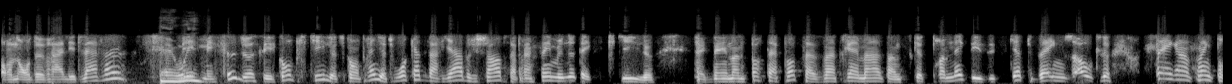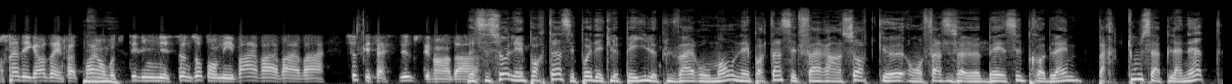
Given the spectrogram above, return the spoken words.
on, on devrait aller de l'avant. Ben mais, oui. mais ça, là, c'est compliqué. Là, tu comprends? Il y a trois, quatre variables, Richard, ça prend cinq minutes à expliquer. Là. Fait que dans, dans le porte-à-porte, ça se vend très mal. Tandis que de promener avec des étiquettes, dire, Hey, nous autres, là, 55% des gaz à effet de serre, on va tout éliminer ça. Nous autres, on est vert, vert, vert, vert. Ça, c'est facile, c'est vendeur. Mais c'est ça, l'important, c'est pas d'être le pays le plus vert au monde. L'important, c'est de faire en sorte qu'on fasse euh, baisser le problème partout sa planète.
